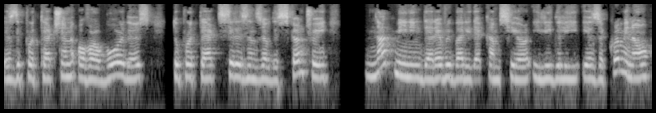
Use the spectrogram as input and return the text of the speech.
is the protection of our borders to protect citizens of this country. Not meaning that everybody that comes here illegally is a criminal,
